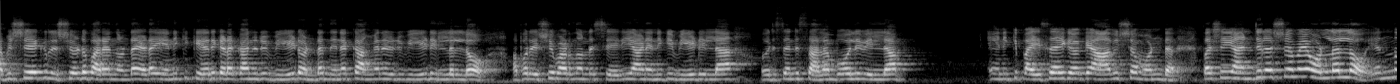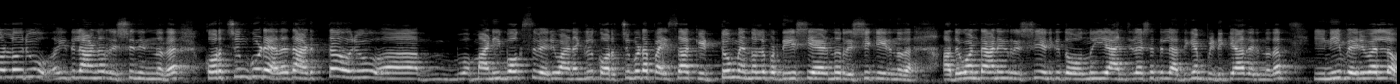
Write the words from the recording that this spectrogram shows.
അഭിഷേക് ഋഷിയോട് പറയുന്നുണ്ട് എടാ എനിക്ക് കയറി കിടക്കാൻ ഒരു വീടുണ്ട് നിനക്ക് അങ്ങനെ ഒരു വീടില്ലല്ലോ. അപ്പോൾ ഋഷി പറയുന്നുണ്ട് ശരിയാണ് എനിക്ക് വീടില്ല ഒരു സെന്റ് സ്ഥലം പോലും ഇല്ല. എനിക്ക് പൈസയ്ക്കൊക്കെ ആവശ്യമുണ്ട്. പക്ഷേ ഈ അഞ്ച് ലക്ഷമേ ഉള്ളല്ലോ എന്നുള്ളൊരു ഇതിലാണ് ഋഷി നിന്നത്. കുറച്ചും കൂടെ അതായത് അടുത്ത ഒരു മണി ബോക്സ് വരുവാണെങ്കിൽ കുറച്ചും കൂടെ പൈസ കിട്ടും എന്നുള്ള പ്രതീക്ഷയായിരുന്നു ഋഷിക്ക് ഇരുന്നത്. അതുകൊണ്ടാണ് ഈ ഋഷി എനിക്ക് തോന്നുന്നു ഈ അഞ്ച് ലക്ഷത്തിലധികം പിടിക്കാതിരുന്നത്. ഇനിയും വരുമല്ലോ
